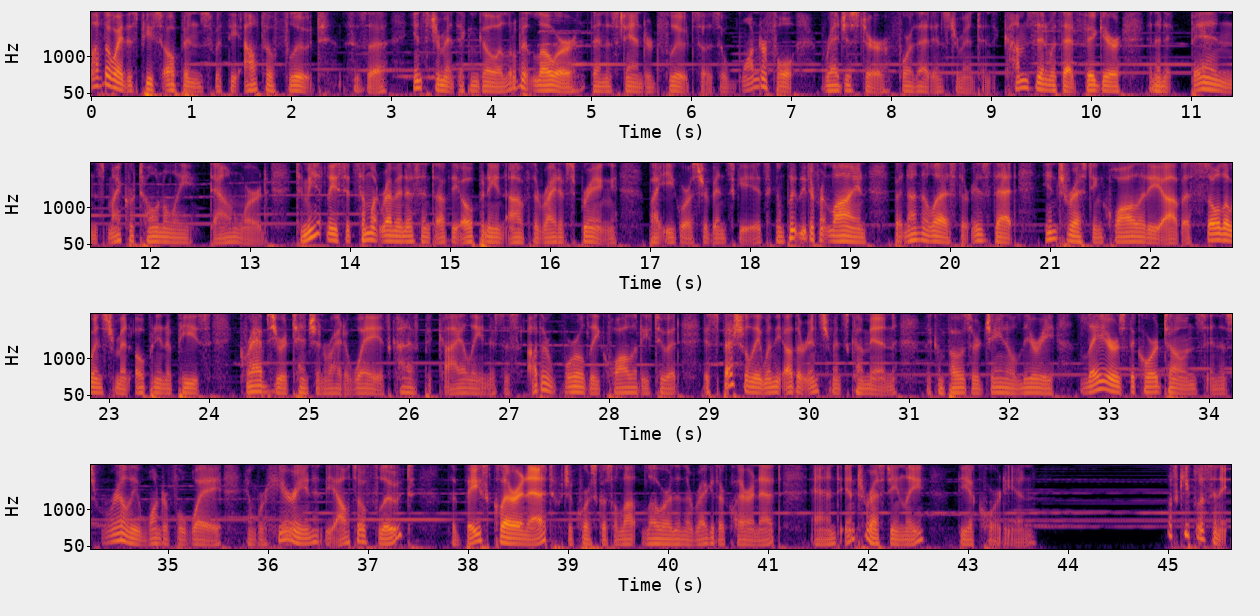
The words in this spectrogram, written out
Love the way this piece opens with the alto flute. This is an instrument that can go a little bit lower than the standard flute, so it's a wonderful register for that instrument. And it comes in with that figure, and then it bends microtonally downward. To me, at least, it's somewhat reminiscent of the opening of The Rite of Spring by Igor Stravinsky. It's a completely different line, but nonetheless, there is that interesting quality of a solo instrument opening a piece, grabs your attention right away. It's kind of beguiling. There's this otherworldly quality to it, especially when the other instruments come in. The composer, Jane O'Leary, layers the chord tones in this really wonderful way, and we're hearing the alto flute the bass clarinet, which of course goes a lot lower than the regular clarinet, and interestingly, the accordion. Let's keep listening.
